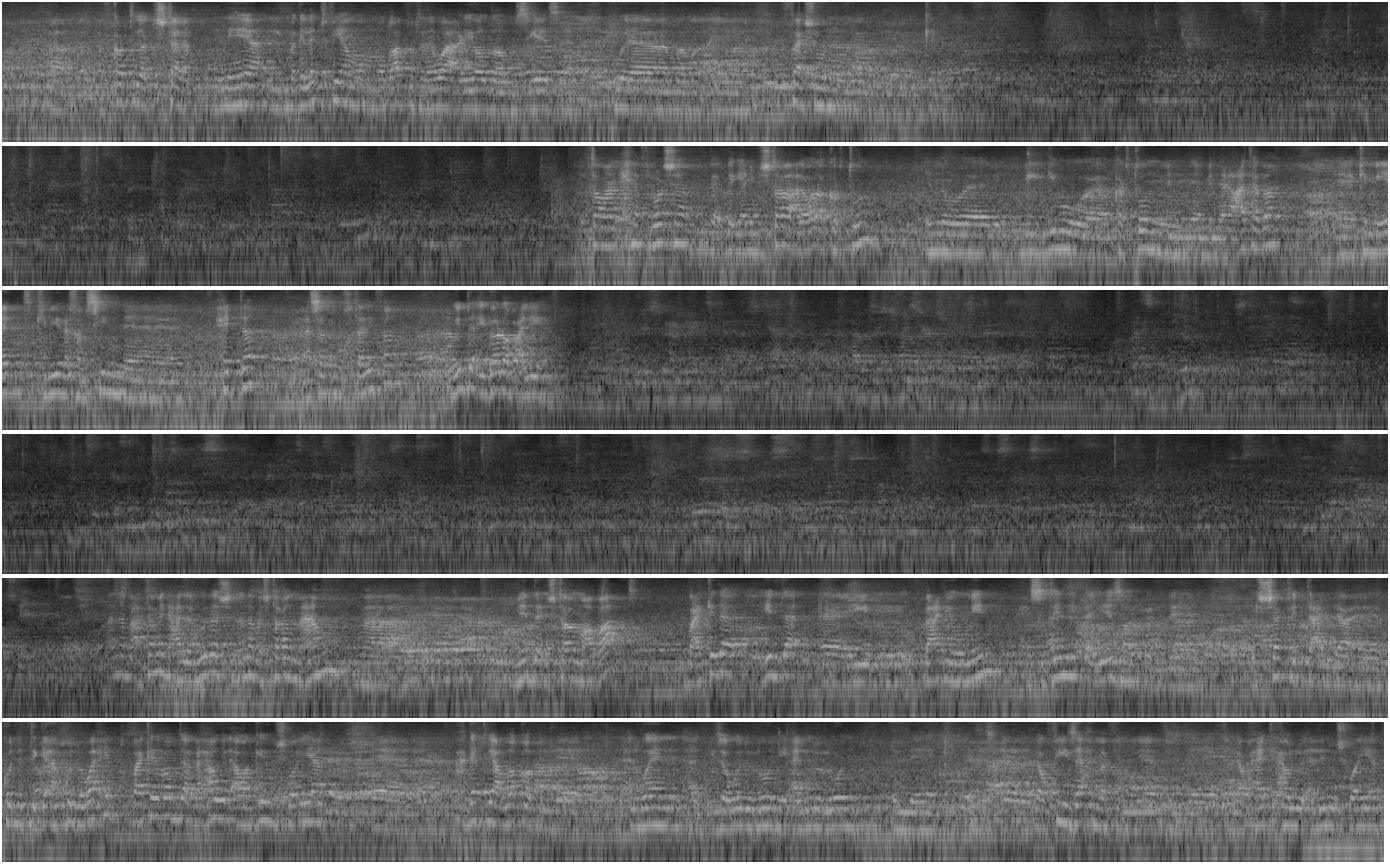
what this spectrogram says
آه، أفكار تقدر تشتغل. إن هي المجلات فيها موضوعات متنوعة رياضة وسياسة وفاشن طبعا إحنا في الورشة يعني بنشتغل على ورق كرتون إنه آه، بيجيبوا آه، كرتون من من العتبة آه، كميات كبيرة 50 آه، حتة مقاسات مختلفة ويبدأ يجرب عليها. أنا بعتمد على الورش ان أنا بشتغل معاهم ما نبدا نشتغل مع بعض. وبعد كده يبدأ آه، بعد يومين حصتين يبدأ يظهر ال- الشكل بتاع آه، كل اتجاه كل واحد. وبعد كده ببدأ بحاول أوجهه شوية آه، حاجات ليها علاقة بالألوان يزودوا لون يقللوا لون لو في زحمة في اللوحات يحاولوا يقللوا شوية.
